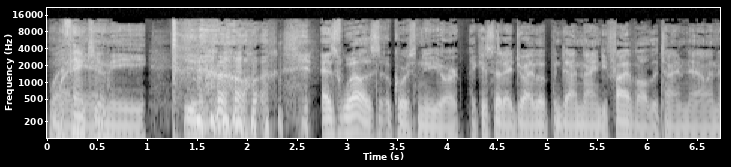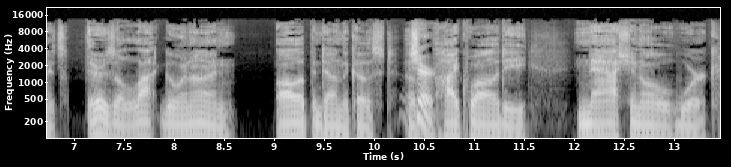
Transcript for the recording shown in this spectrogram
well, Miami, you. you know, as well as of course New York. Like I said, I drive up and down 95 all the time now and it's there's a lot going on all up and down the coast of sure. high quality national work.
